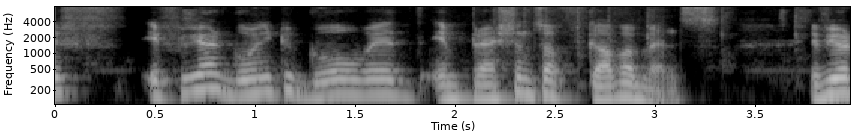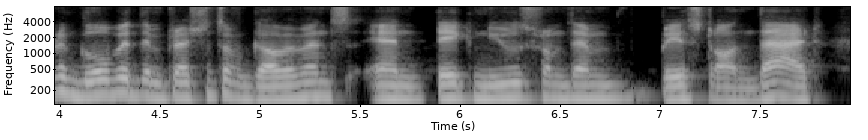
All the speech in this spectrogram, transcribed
if if we are going to go with impressions of governments if you were to go with impressions of governments and take news from them based on that then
